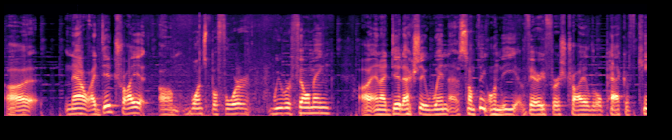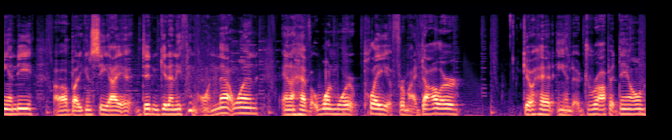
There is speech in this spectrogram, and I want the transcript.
Uh, now, I did try it um, once before we were filming. Uh, and I did actually win uh, something on the very first try, a little pack of candy. Uh, but you can see I didn't get anything on that one. And I have one more play for my dollar. Go ahead and drop it down.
